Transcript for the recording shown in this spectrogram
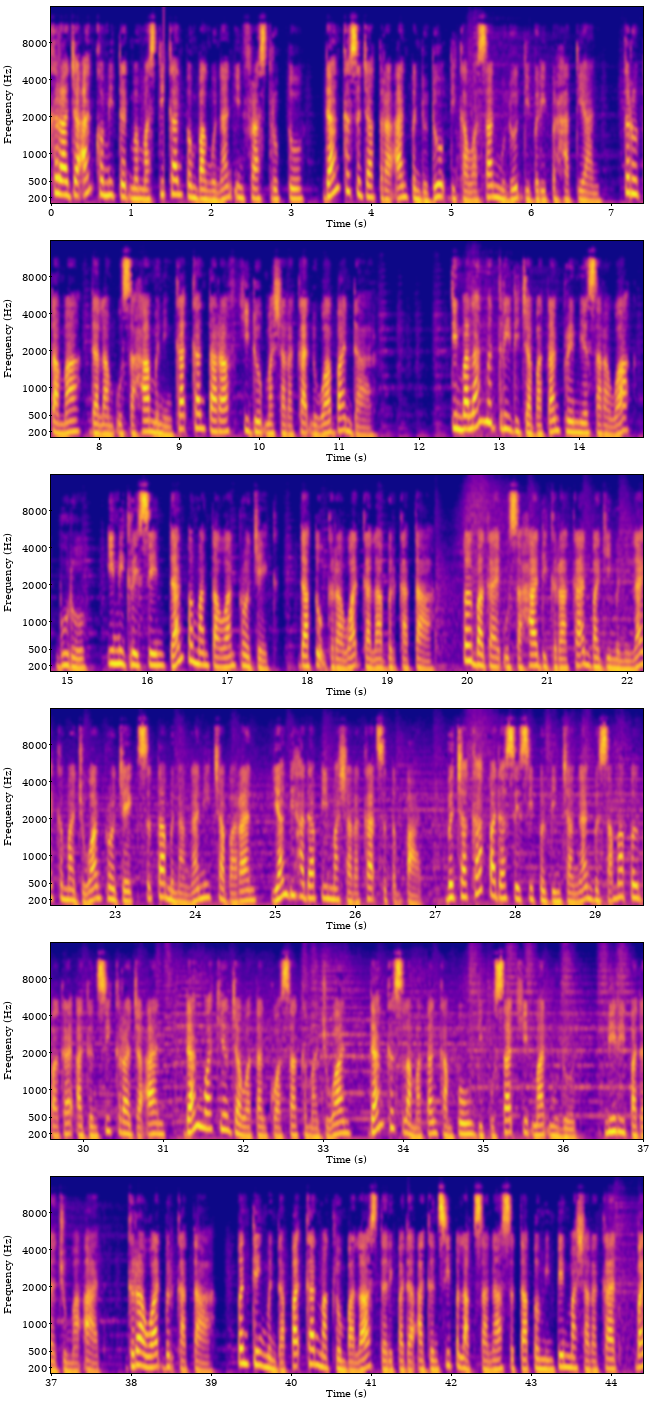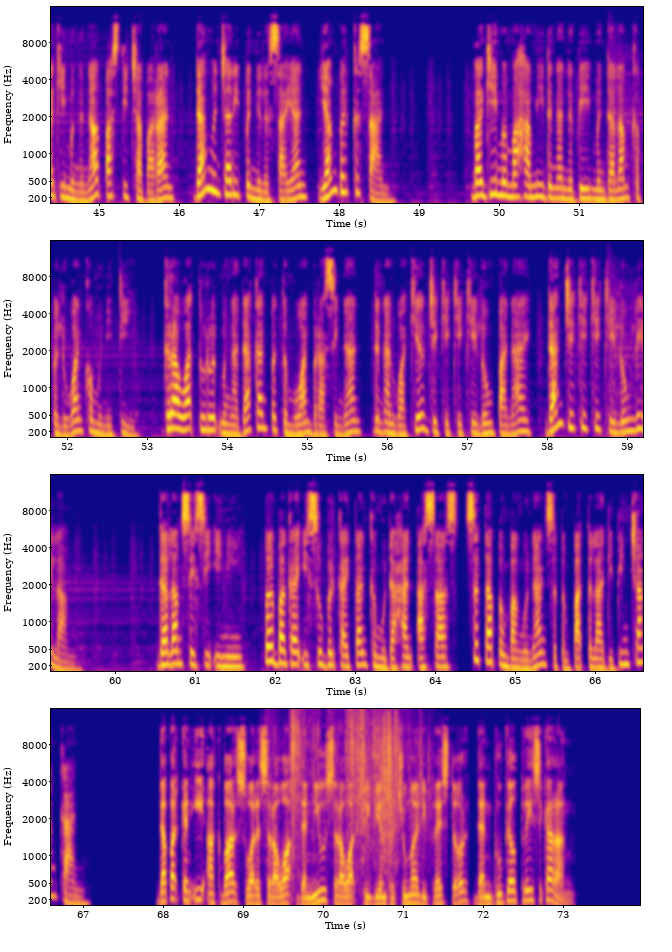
Kerajaan komited memastikan pembangunan infrastruktur dan kesejahteraan penduduk di kawasan mulut diberi perhatian, terutama dalam usaha meningkatkan taraf hidup masyarakat luar bandar. Timbalan Menteri di Jabatan Premier Sarawak, Buruh, Imigresen dan Pemantauan Projek, Datuk Gerawat Gala berkata, pelbagai usaha digerakkan bagi menilai kemajuan projek serta menangani cabaran yang dihadapi masyarakat setempat. Bercakap pada sesi perbincangan bersama pelbagai agensi kerajaan dan wakil jawatan kuasa kemajuan dan keselamatan kampung di Pusat Khidmat Mulut, Miri pada Jumaat, Gerawat berkata, penting mendapatkan maklum balas daripada agensi pelaksana serta pemimpin masyarakat bagi mengenal pasti cabaran dan mencari penyelesaian yang berkesan. Bagi memahami dengan lebih mendalam keperluan komuniti, Gerawat turut mengadakan pertemuan berasingan dengan wakil JKK Kelong Panai dan JKK Kelong Lelang. Dalam sesi ini, pelbagai isu berkaitan kemudahan asas serta pembangunan setempat telah dibincangkan. Dapatkan e-akhbar Suara Sarawak dan News Sarawak Tribune percuma di Play Store dan Google Play sekarang.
